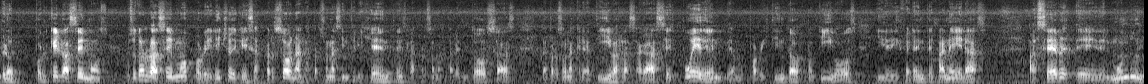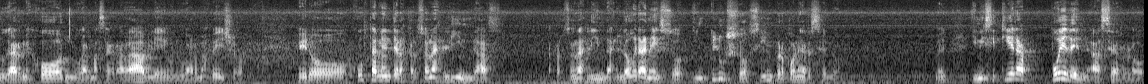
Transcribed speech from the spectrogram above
Pero ¿por qué lo hacemos? Nosotros lo hacemos por el hecho de que esas personas, las personas inteligentes, las personas talentosas, las personas creativas, las sagaces, pueden, digamos, por distintos motivos y de diferentes maneras, hacer eh, del mundo un lugar mejor, un lugar más agradable, un lugar más bello. Pero justamente las personas lindas, las personas lindas logran eso incluso sin proponérselo. Y ni siquiera pueden hacerlo,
